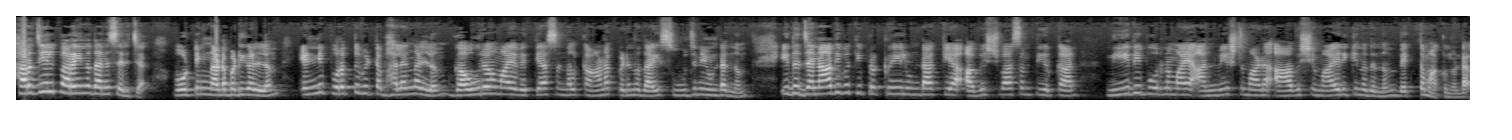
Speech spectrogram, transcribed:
ഹർജിയിൽ പറയുന്നതനുസരിച്ച് വോട്ടിംഗ് നടപടികളിലും എണ്ണി പുറത്തുവിട്ട ഫലങ്ങളിലും ഗൗരവമായ വ്യത്യാസങ്ങൾ കാണപ്പെടുന്നതായി സൂചനയുണ്ടെന്നും ഇത് ജനാധിപത്യ പ്രക്രിയയിൽ ഉണ്ടാക്കിയ അവിശ്വാസം തീർക്കാൻ നീതിപൂർണമായ അന്വേഷണമാണ് ആവശ്യമായിരിക്കുന്നതെന്നും വ്യക്തമാക്കുന്നുണ്ട്.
